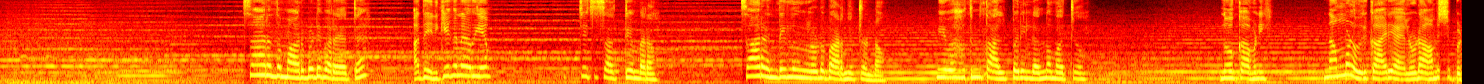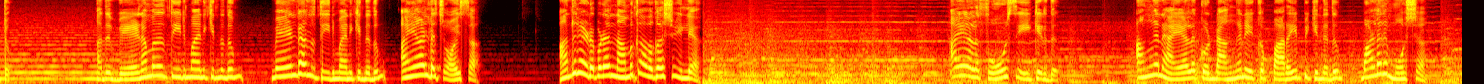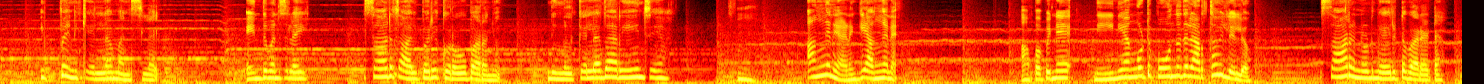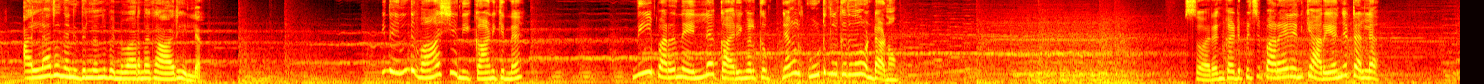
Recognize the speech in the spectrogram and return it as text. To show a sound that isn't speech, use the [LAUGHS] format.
സാർ എന്താ മറുപടി പറയാത്തെ? അതെനിക്കെങ്ങനെ അറിയാം? ചേച്ചി സത്യം പറ. സാർ എന്തെങ്കിലും നിങ്ങളോട് പറഞ്ഞിട്ടുണ്ടോ? വിവാഹത്തിന് താല്പര്യമില്ലെന്നോ മറ്റോ? നോക്കാവണി നമ്മൾ ഒരു കാര്യം അയാളോട് ആവശ്യപ്പെട്ടു. അത് വേണമെന്ന് തീരുമാനിക്കുന്നതും വേണ്ടെന്ന് തീരുമാനിക്കുന്നതും അയാളുടെ ചോയ്സാ. അതിലിടപെടാൻ നമുക്ക് അവകാശമില്ല. അയാളെ ഫോഴ്സ് ചെയ്യിക്കരുത്. അങ്ങനെ അയാളെ കൊണ്ട് അങ്ങനെയൊക്കെ പറയിപ്പിക്കുന്നതും വളരെ മോശ. ഇപ്പൊ എനിക്കെല്ലാം മനസ്സിലായി. എന്ത് മനസ്സിലായി? സാറ് താല്പര്യക്കുറവ് പറഞ്ഞു. നിങ്ങൾക്കെല്ലാം അറിയുകയും ചെയ്യാം. അങ്ങനെയാണെങ്കിൽ അങ്ങനെയാണെങ്കി അങ്ങനെ. അപ്പൊ പിന്നെ നീ ഇനി അങ്ങോട്ട് പോകുന്നതിൽ അർത്ഥമില്ലല്ലോ? സാർ എന്നോട് നേരിട്ട് പറയട്ടെ. അല്ലാതെ ഞാൻ ഇതിൽ നിന്ന് പിന്മാറുന്ന കാര്യമില്ല. ഇതെന്ത് വാശിയാ നീ കാണിക്കുന്നേ? നീ പറയുന്ന എല്ലാ കാര്യങ്ങൾക്കും ഞങ്ങൾ കൂട്ടു നിൽക്കുന്നത് കൊണ്ടാണോ? സ്വരം കടുപ്പിച്ച് പറയാൻ എനിക്ക് അറിയാഞ്ഞിട്ടല്ല.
